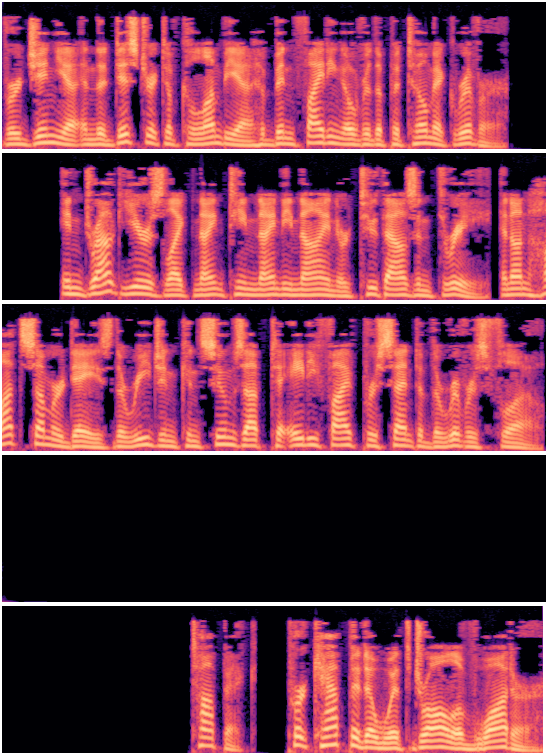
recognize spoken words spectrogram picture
Virginia, and the District of Columbia have been fighting over the Potomac River. In drought years like 1999 or 2003, and on hot summer days, the region consumes up to 85% of the river's flow. Per capita withdrawal of water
